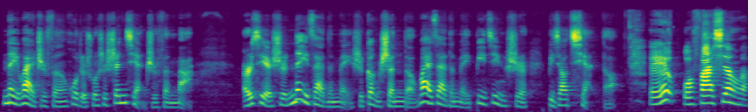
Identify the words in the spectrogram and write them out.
内外之分，或者说是深浅之分吧，而且是内在的美是更深的，外在的美毕竟是比较浅的。哎，我发现了，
